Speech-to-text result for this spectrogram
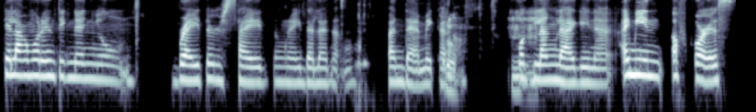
kailangan mo rin tignan yung brighter side ng naidala ng pandemic. Ano? Wag Mm-mm. lang lagi na, I mean, of course,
